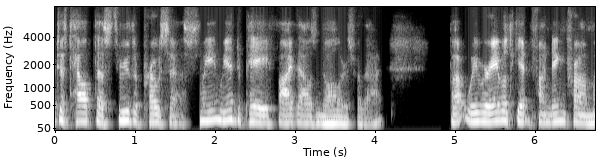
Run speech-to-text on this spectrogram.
just helped us through the process. We, we had to pay $5,000 for that, but we were able to get funding from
